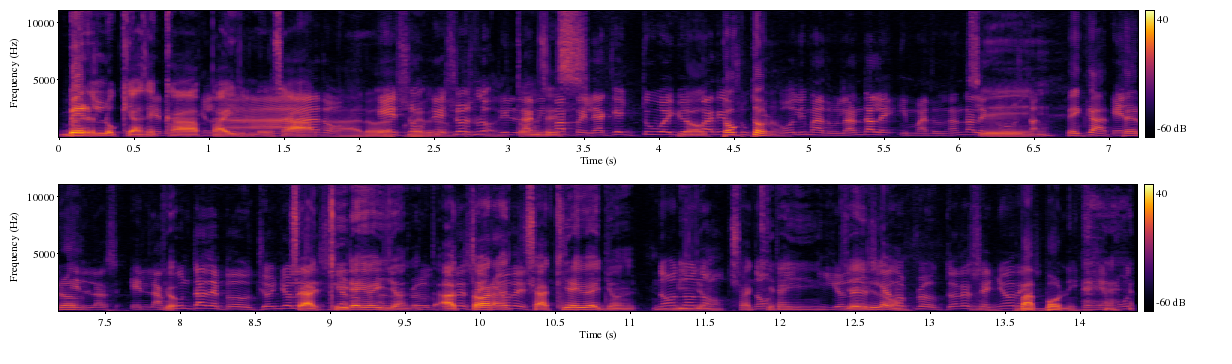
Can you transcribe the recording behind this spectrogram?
ver lo que hace Pero cada país, o sea, claro, Claro, eso, eso es lo- la Entonces, misma pelea que tuve yo en varios autóctono. Super Bowl y Marulanda le, y Marulanda Sí. le consta. Venga, En- pero- en, las- en la yo- junta de producción yo Shakira le y decía a los a señores, Shakira y Bellón, no, no, no, no, Shakira y, y y yo le decía a los productores, señores, Bad Bunny. dejemos,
